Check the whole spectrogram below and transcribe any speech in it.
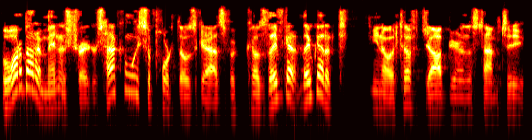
but what about administrators? How can we support those guys because they've got they've got a you know a tough job during this time too.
